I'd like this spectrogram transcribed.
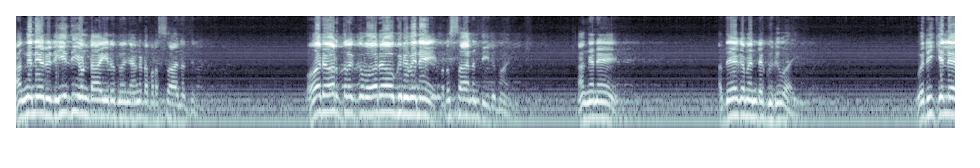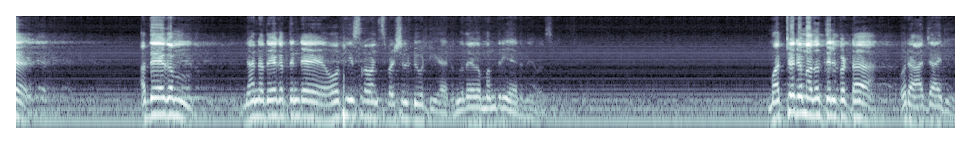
അങ്ങനെ ഒരു രീതി ഉണ്ടായിരുന്നു ഞങ്ങളുടെ പ്രസ്ഥാനത്തിൽ. ഓരോരുത്തർക്കും ഓരോ ഗുരുവിനെ പ്രസ്ഥാനം തീരുമാനിക്കും അങ്ങനെ അദ്ദേഹം എന്റെ ഗുരുവായി. ഒരിക്കൽ അദ്ദേഹം ഞാൻ അദ്ദേഹത്തിന്റെ ഓഫീസർ ഓൺ സ്പെഷ്യൽ ഡ്യൂട്ടി ആയിരുന്നു. അദ്ദേഹം മന്ത്രിയായിരുന്നു മറ്റൊരു മതത്തിൽപ്പെട്ട ഒരു ആചാര്യൻ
